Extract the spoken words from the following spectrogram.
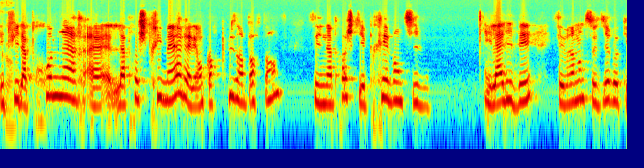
Et puis la première, l'approche primaire, elle est encore plus importante. C'est une approche qui est préventive. Et là, l'idée, c'est vraiment de se dire, OK,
